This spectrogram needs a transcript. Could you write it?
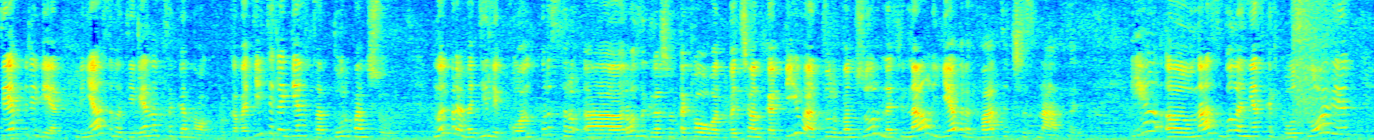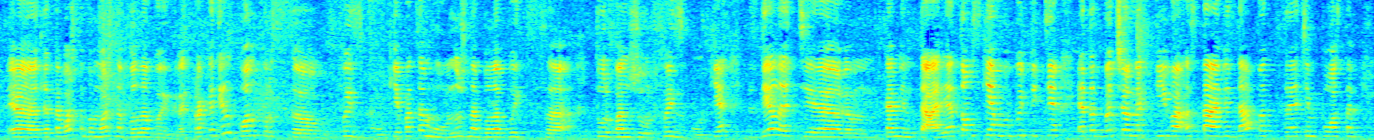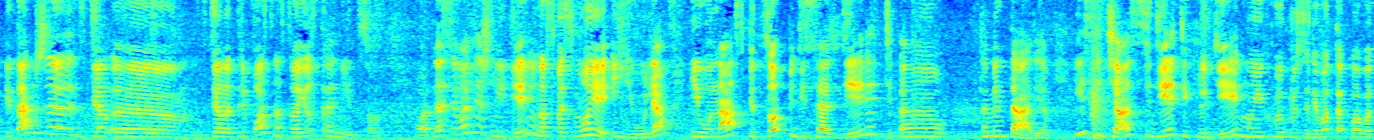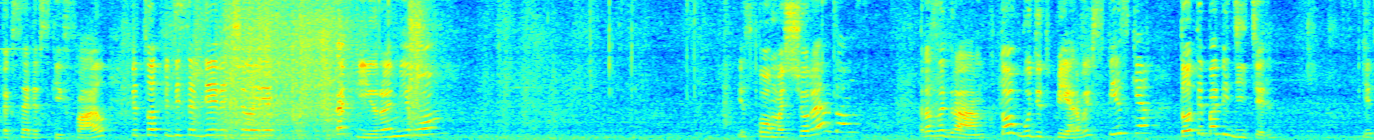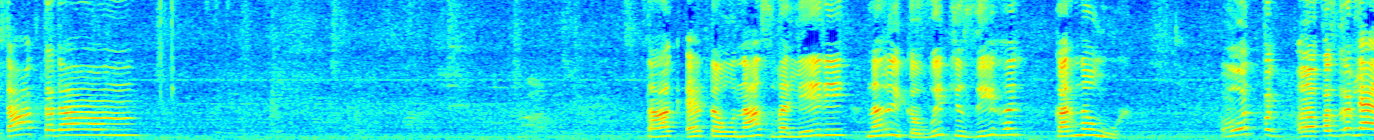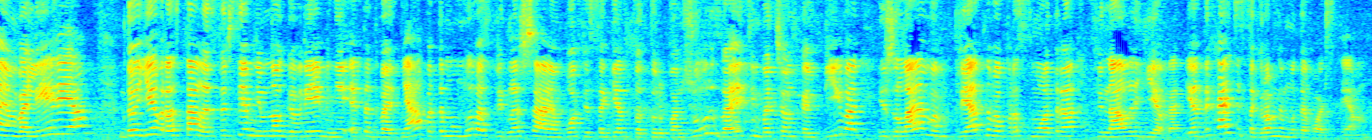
Всем привет! Меня зовут Елена Цыганок, руководитель агентства Тур Бонжур. Мы проводили конкурс, э, розыгрыш вот такого вот бочонка пива Тур Бонжур на финал Евро-2016. И э, у нас было несколько условий э, для того, чтобы можно было выиграть. Проходил конкурс потому нужно было быть с Тур Бонжур в Фейсбуке, сделать комментарий о том, с кем вы выпьете этот бочонок пива, оставить да, под этим постом, и также сделать репост на свою страницу. Вот, на сегодняшний день у нас 8 июля, и у нас 559 э, комментариев. И сейчас среди этих людей мы их выгрузили вот такой вот экселевский файл, 559 человек, копируем его и с помощью рендом разыграем. Кто будет первый в списке, тот и победитель. Итак, тогда Так, это у нас Валерий Нарыков, выпью Игорь Карнаух. Вот, э, поздравляем Валерия. До евро осталось совсем немного времени, это два дня, потому мы вас приглашаем в офис агентства Тур Бонжур за этим бочонком пива и желаем вам приятного просмотра финала евро. И отдыхайте с огромным удовольствием.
